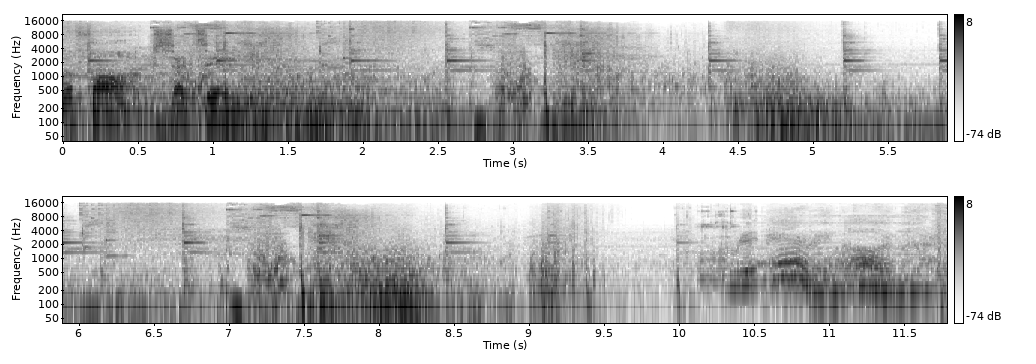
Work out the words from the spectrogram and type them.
The fog sets in. Repairing armor.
